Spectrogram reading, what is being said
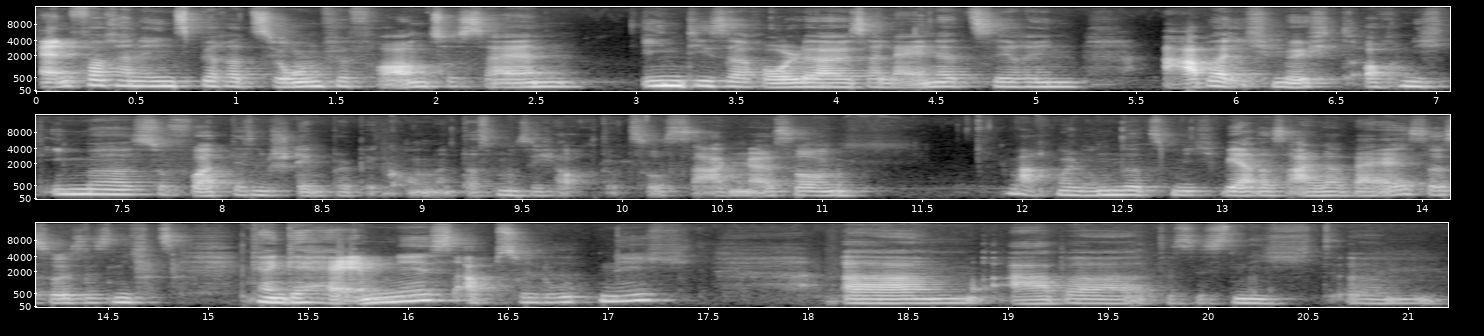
einfach eine Inspiration für Frauen zu sein in dieser Rolle als Alleinerzieherin, aber ich möchte auch nicht immer sofort diesen Stempel bekommen. Das muss ich auch dazu sagen. Also manchmal wundert es mich, wer das aller weiß. Also es ist nichts, kein Geheimnis, absolut nicht. Ähm, aber das ist nicht ähm,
